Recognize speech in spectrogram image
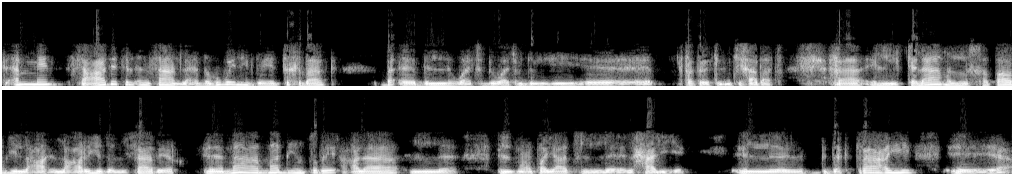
تأمن سعادة الإنسان لأنه هو اللي بده ينتخبك بالوقت بالوقت بده يجي آه، فترة الانتخابات. فالكلام الخطابي العريض السابق آه، ما ما بينطبق على المعطيات الحالية. بدك تراعي آه،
